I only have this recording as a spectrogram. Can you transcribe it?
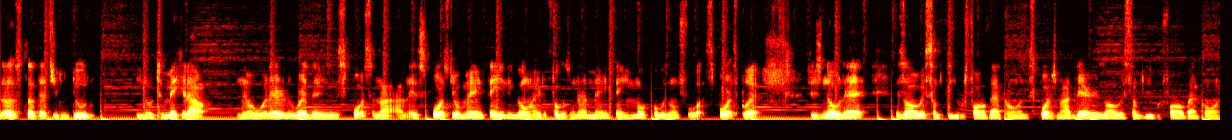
other stuff that you can do you know, to make it out. You know, whatever whether it's sports or not. If sports your main thing, then go ahead and focus on that main thing. More focus on sports, but just know that there's always something you can fall back on. If sports not there, there's always something you can fall back on.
